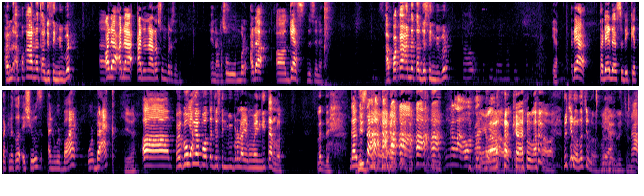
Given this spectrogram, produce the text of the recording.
anda, apakah anda tahu Justin Bieber? Ada ada ada narasumber sini. Eh narasumber, ada uh, guest di sini. Apakah anda tahu Justin Bieber? Ya. Tadi tadi ada sedikit technical issues and we're back. We're back. Iya. Um, Oh, gue ya, punya foto Justin Bieber lah yang main gitar loh. Lihat deh. Gak bisa. Ngelawak aja. Ngelawakan lah. Lucu loh, lucu loh. Iya. Nah,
